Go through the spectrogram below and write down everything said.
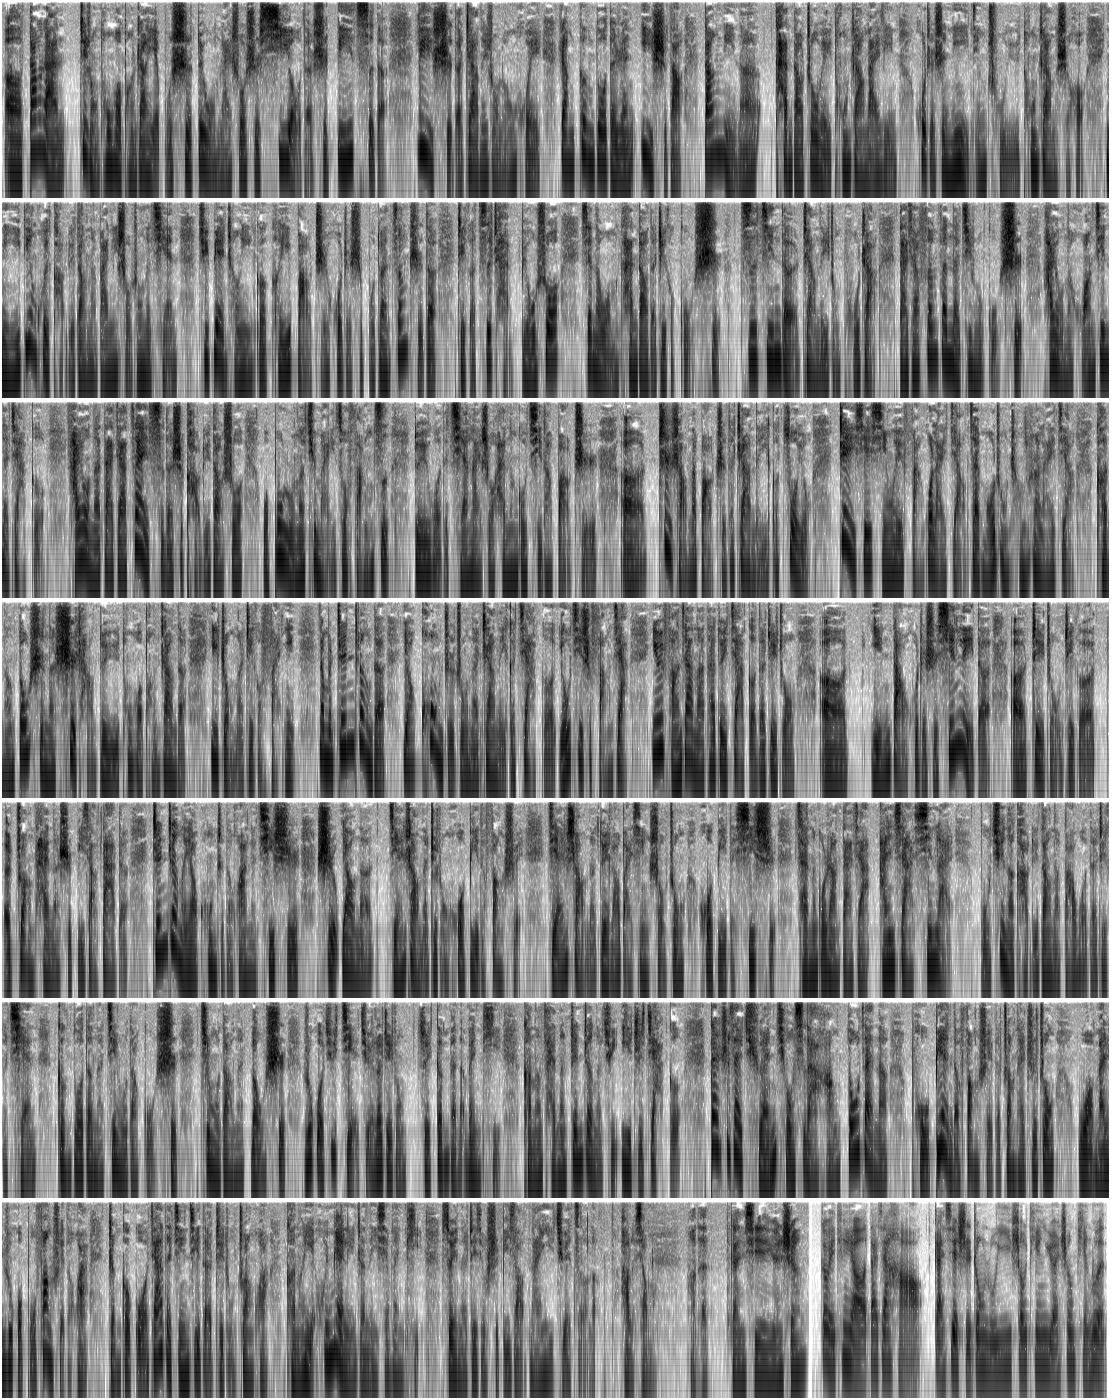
呃，当然，这种通货膨胀也不是对我们来说是稀有的，是第一次的历史的这样的一种轮回，让更多的人意识到，当你呢。看到周围通胀来临，或者是你已经处于通胀的时候，你一定会考虑到呢，把你手中的钱去变成一个可以保值或者是不断增值的这个资产。比如说，现在我们看到的这个股市资金的这样的一种普涨，大家纷纷的进入股市，还有呢黄金的价格，还有呢大家再次的是考虑到说，我不如呢去买一座房子，对于我的钱来说还能够起到保值，呃，至少呢保值的这样的一个作用。这些行为反过来讲。在某种程度上来讲，可能都是呢市场对于通货膨胀的一种呢这个反应。那么真正的要控制住呢这样的一个价格，尤其是房价，因为房价呢它对价格的这种呃。引导或者是心理的呃这种这个呃状态呢是比较大的。真正的要控制的话呢，其实是要呢减少呢这种货币的放水，减少呢对老百姓手中货币的稀释，才能够让大家安下心来。不去呢，考虑到呢，把我的这个钱更多的呢进入到股市，进入到呢楼市。如果去解决了这种最根本的问题，可能才能真正的去抑制价格。但是在全球四大行都在呢普遍的放水的状态之中，我们如果不放水的话，整个国家的经济的这种状况可能也会面临着呢一些问题。所以呢，这就是比较难以抉择了。好了，小萌，好的，感谢原生，各位听友，大家好，感谢始终如一收听原声评论。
